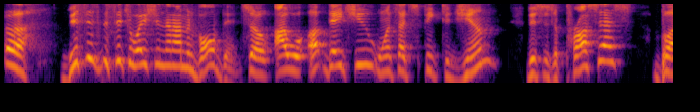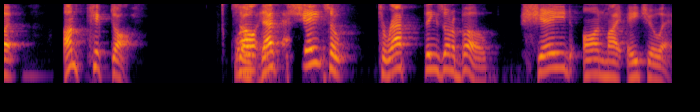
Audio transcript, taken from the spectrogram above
Ugh. this is the situation that I'm involved in. So I will update you once I speak to Jim. This is a process, but I'm ticked off. So Well, that shade. So to wrap things on a bow, shade on my HOA.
